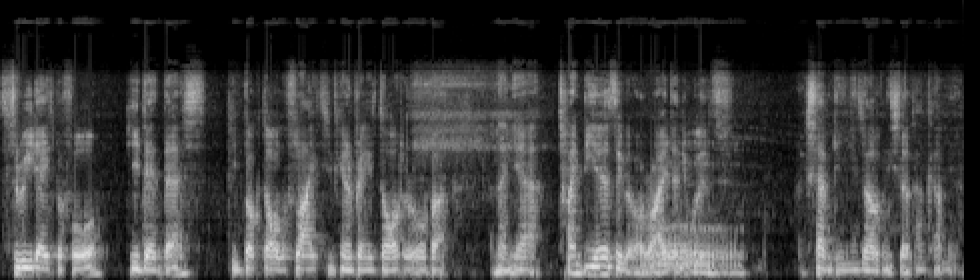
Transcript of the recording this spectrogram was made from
three days before he did this, he booked all the flights. He was going to bring his daughter over, and then yeah, twenty years ago, right? And it was like 17 years old and he still can't come here.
